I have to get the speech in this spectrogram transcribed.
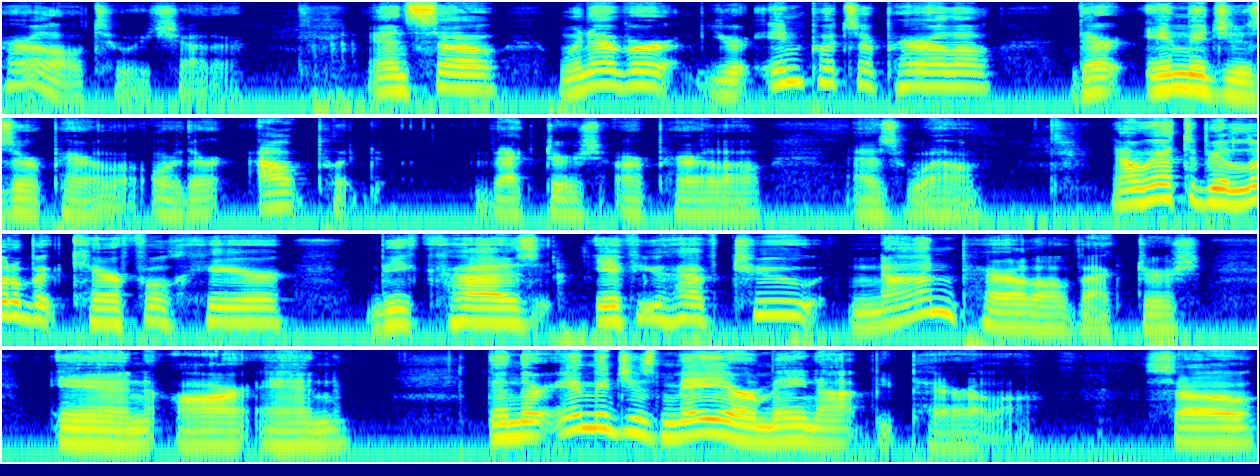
parallel to each other. And so whenever your inputs are parallel, their images are parallel, or their output vectors are parallel as well. Now we have to be a little bit careful here because if you have two non-parallel vectors in Rn, then their images may or may not be parallel. So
